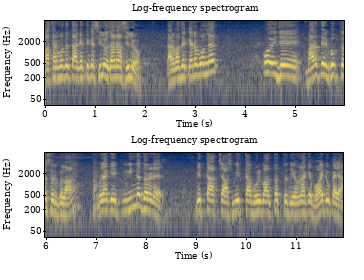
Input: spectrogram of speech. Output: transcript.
মাথার মধ্যে তো আগে থেকে ছিল, জানা ছিল। তার বাদে কেন বললেন? ওই যে ভারতের গুপ্তচরগুলা ওনাকে বিভিন্ন ধরনের মিথ্যা আশ্বাস মিথ্যা ভুলভাল তথ্য দিয়ে ওনাকে ভয় ঢুকায়া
